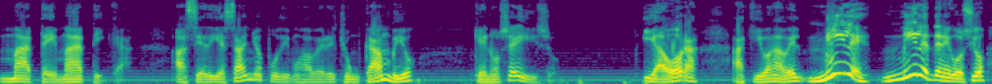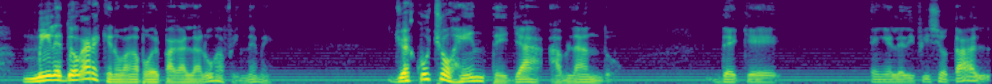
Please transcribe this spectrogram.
matemática. Hace 10 años pudimos haber hecho un cambio que no se hizo. Y ahora aquí van a haber miles, miles de negocios, miles de hogares que no van a poder pagar la luz a fin de mes. Yo escucho gente ya hablando de que en el edificio tal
